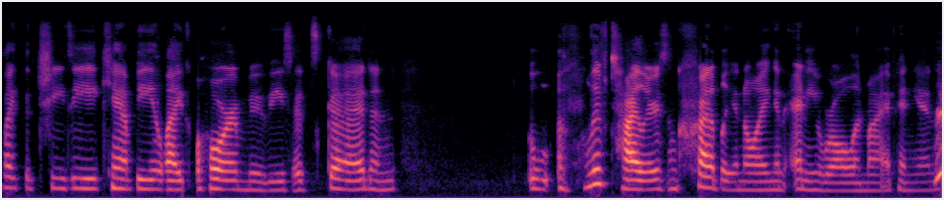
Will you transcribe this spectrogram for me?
like the cheesy, campy like horror movies. It's good and. Liv Tyler is incredibly annoying in any role, in my opinion.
